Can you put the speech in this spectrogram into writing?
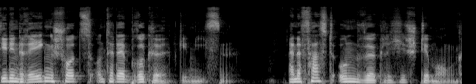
die den Regenschutz unter der Brücke genießen. Eine fast unwirkliche Stimmung.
